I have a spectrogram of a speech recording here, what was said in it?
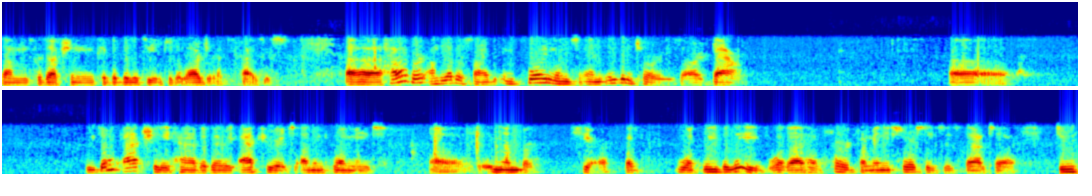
some production capability into the larger enterprises. Uh, however, on the other side, employment and inventories are down. Uh, we don't actually have a very accurate unemployment uh, number here, but what we believe, what I have heard from many sources, is that uh, due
